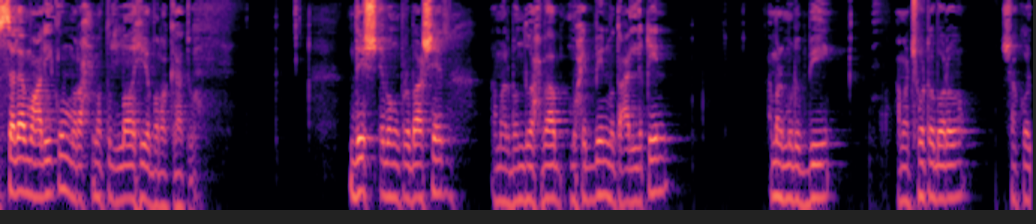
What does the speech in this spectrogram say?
আসসালামু আলাইকুম রহমতুল্লাহ বরকাত দেশ এবং প্রবাসের আমার বন্ধু আহবাব, মুহিব্বিন মোতাল্লিকিন আমার মুরব্বী, আমার ছোট বড় সকল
